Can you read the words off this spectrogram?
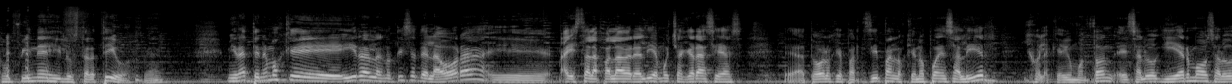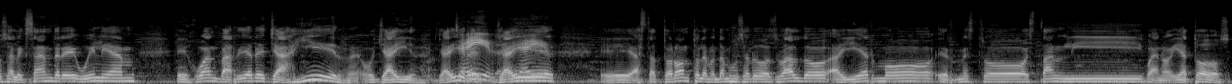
con fines ilustrativos. ¿eh? Mira, tenemos que ir a las noticias de la hora. Eh, ahí está la palabra del día. Muchas gracias eh, a todos los que participan, los que no pueden salir. Híjole, que hay un montón. Eh, saludos Guillermo, saludos Alexandre, William, Juan Barrieres, Yahir o Yair. Yair. Yair, Yair. Yair. Eh, hasta Toronto le mandamos un saludo a Osvaldo, a Guillermo, Ernesto, Stanley, bueno, y a todos.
